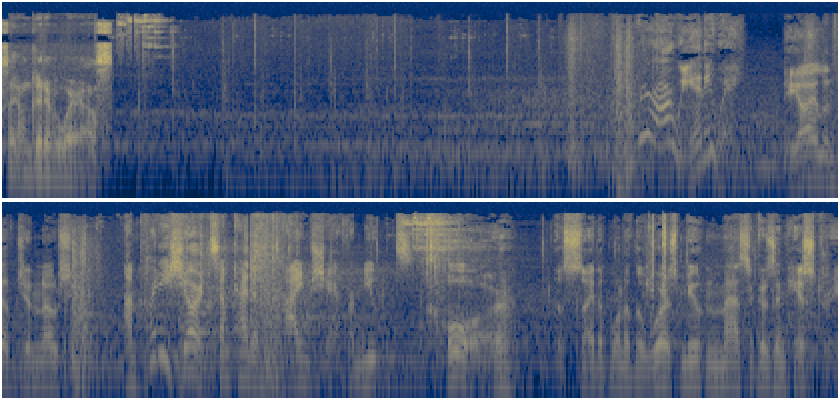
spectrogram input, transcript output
Looks like I'm good everywhere else. Where are we anyway? The island of Genosha. I'm pretty sure it's some kind of timeshare for mutants. Or the site of one of the worst mutant massacres in history.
